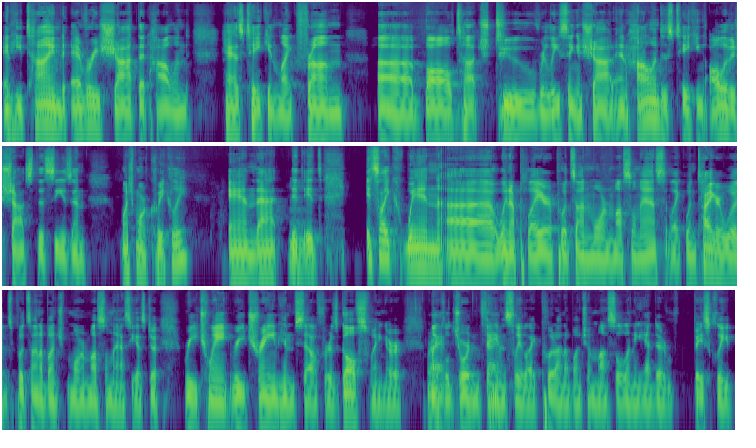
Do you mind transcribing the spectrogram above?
And he timed every shot that Haaland has taken, like from uh, ball touch to releasing a shot. And Haaland is taking all of his shots this season much more quickly. And that it, Hmm. it it's like when uh when a player puts on more muscle mass like when tiger woods puts on a bunch more muscle mass he has to retrain retrain himself for his golf swing or Right. michael jordan famously like put on a bunch of muscle and he had to basically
